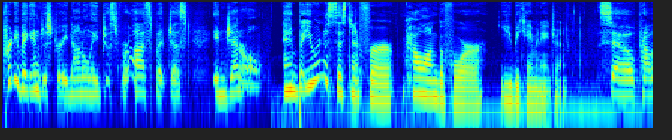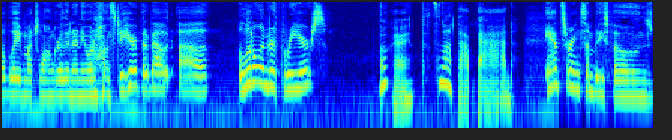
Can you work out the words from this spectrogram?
pretty big industry, not only just for us, but just in general. And but you were an assistant for how long before you became an agent? So probably much longer than anyone wants to hear, but about uh, a little under three years. Okay, that's not that bad. Answering somebody's phones,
